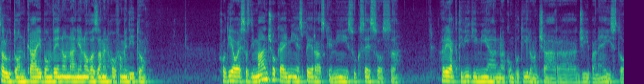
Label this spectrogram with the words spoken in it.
Saluton kai bonvenon al nia nova Zamenhof medito. Hodiaŭ estas dimanĉo kaj mi esperas ke mi sukcesos eh, reaktivigi mian komputilon ĉar eh, ĝi paneisto.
